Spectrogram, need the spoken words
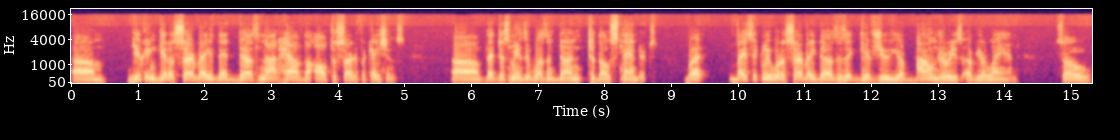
Um, you can get a survey that does not have the ALTA certifications. Uh, that just means it wasn't done to those standards. But basically, what a survey does is it gives you your boundaries of your land. So,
